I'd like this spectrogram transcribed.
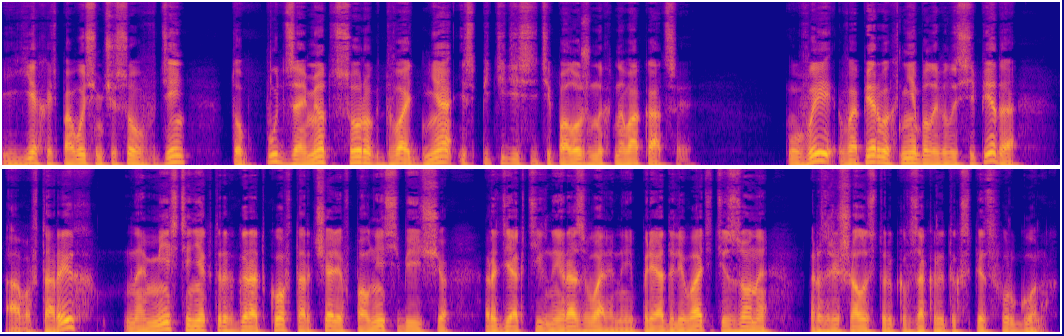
и ехать по 8 часов в день, то путь займет 42 дня из 50 положенных на вакации. Увы, во-первых, не было велосипеда, а во-вторых, на месте некоторых городков торчали вполне себе еще радиоактивные развалины, и преодолевать эти зоны – разрешалось только в закрытых спецфургонах.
